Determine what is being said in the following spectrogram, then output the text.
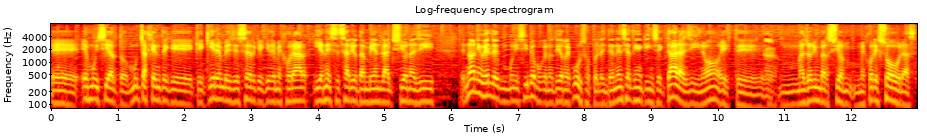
eh, es muy cierto, mucha gente que, que quiere embellecer, que quiere mejorar y es necesario también la acción allí. Eh, No a nivel del municipio porque no tiene recursos, pero la intendencia tiene que inyectar allí, ¿no? Este, mayor inversión, mejores obras.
